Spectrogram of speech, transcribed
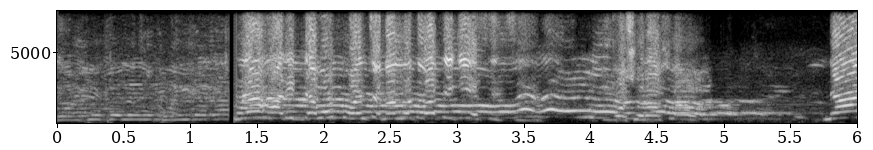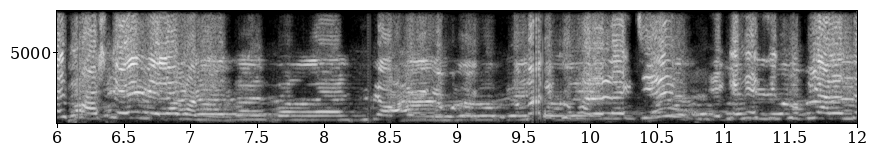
মন্টু পেলেন কুড়ি টাকা পঞ্চানন্দ তলা থেকে এসেছি। বছর আসা না ফার্স্ট টাইম মেলা আমাকে খুব ভালো লাগছে। এখানে এসে খুবই আনন্দ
